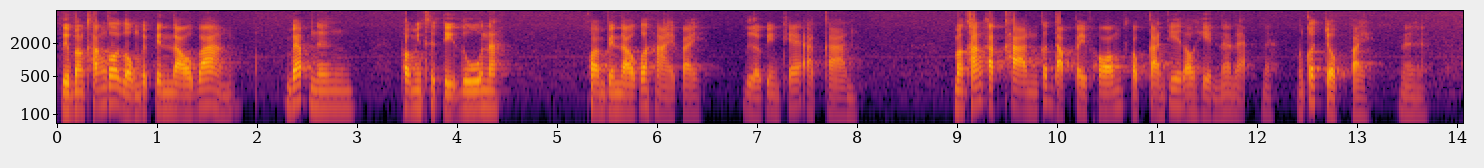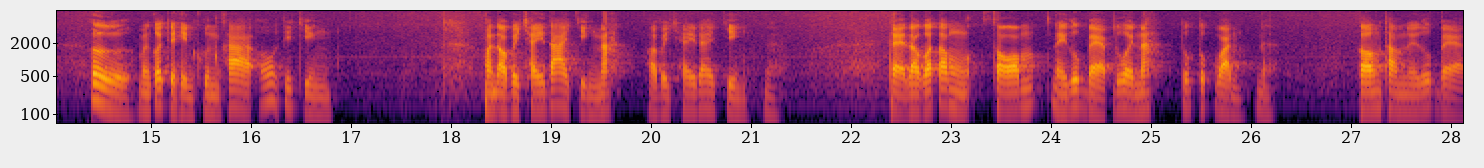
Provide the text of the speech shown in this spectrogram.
หรือบางครั้งก็หลงไปเป็นเราบ้างแป๊บหนึ่งพอมีสติรู้นะความเป็นเราก็หายไป เหลือเพียงแค่อาการ บางครั้งอาการก็ดับไปพร้อมกับการที่เราเห็นนั่นแหละนะมันก็จบไปนะ เออ มันก็จะเห็นคุณค่า โอ้ที่จริง มันเอาไปใช้ได้จริงนะเอาไปใช้ได้จริงนะแต่เราก็ต้องซ้อมในรูปแบบด้วยนะทุกๆวันนะซ้อมทำในรูปแบบ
